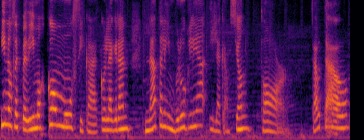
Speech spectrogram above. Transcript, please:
Y nos despedimos con música, con la gran Natalie Imbruglia y la canción Thor. Chao, chao.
